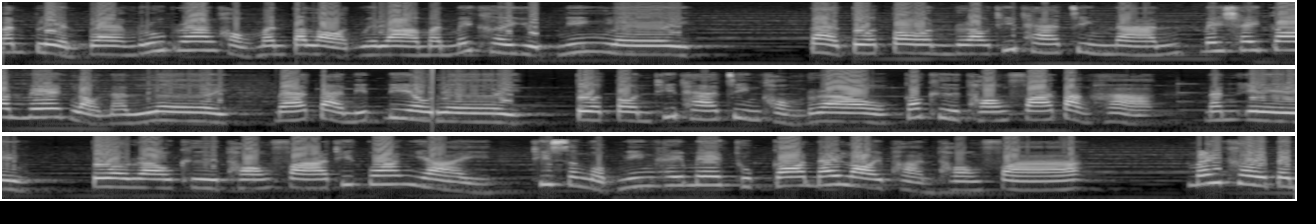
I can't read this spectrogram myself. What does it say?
มันเปลี่ยนแปลงรูปร่างของมันตลอดเวลามันไม่เคยหยุดนิ่งเลย แต่ตัวตนเราที่แท้จริงนั้นไม่ใช่ก้อนเมฆเหล่านั้นเลย แม้แต่นิดเดียวเลย ตัวตนที่แท้จริงของเราก็คือท้องฟ้าต่างหากนั่นเอง ตัวเราคือท้องฟ้าที่กว้างใหญ่ ที่สงบนิ่งให้เมฆทุกก้อนได้ลอยผ่านท้องฟ้า ไม่เคยเป็น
